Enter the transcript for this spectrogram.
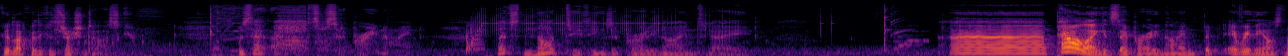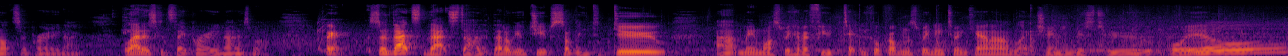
Good luck with the construction task. Was that... Oh, it's also at priority 9. Let's not do things at priority 9 today. Uh, power line can stay priority 9, but everything else not so priority 9. Ladders can stay priority 9 as well. Okay, so that's that started. That'll give dupes something to do. Uh, meanwhile, we have a few technical problems we need to encounter, like changing this to oil.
